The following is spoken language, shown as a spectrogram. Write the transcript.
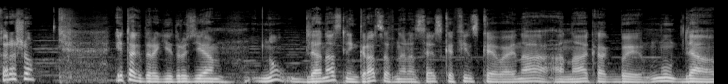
Хорошо. Итак, дорогие друзья, ну, для нас, ленинградцев, наверное, советско-финская война, она как бы, ну, для,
